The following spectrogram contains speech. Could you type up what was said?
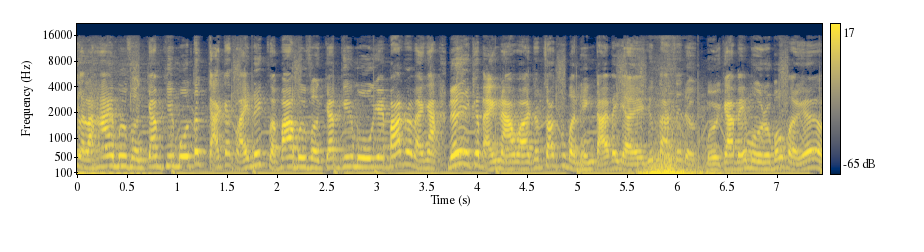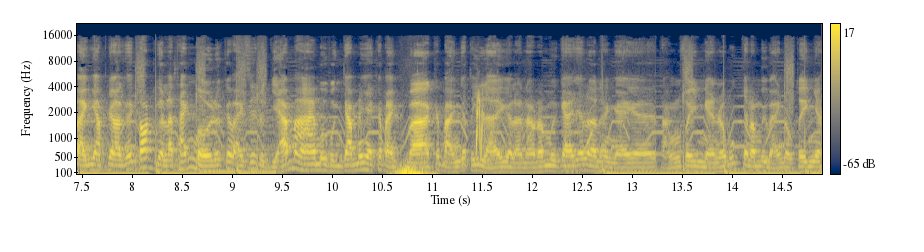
Có khuyến gọi là 20% khi mua tất cả các loại nick và 30% khi mua game pass các bạn à. Nếu như các bạn nào mà trong shop của mình hiện tại bây giờ chúng ta sẽ được 10k 70 robot và các bạn nhập vào cái code gọi là tháng 10 nữa các bạn sẽ được giảm à, 20% đó nha các bạn. Và các bạn có tỷ lệ gọi là nào 50k trở lên hàng ngày à, tặng phi ngàn robot cho 50 bạn đầu tiên nha.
